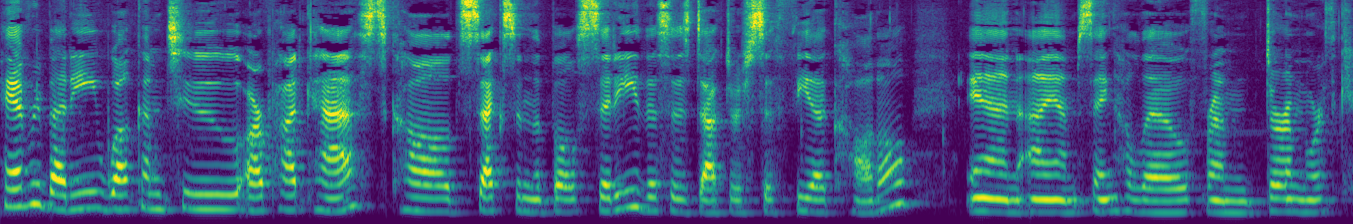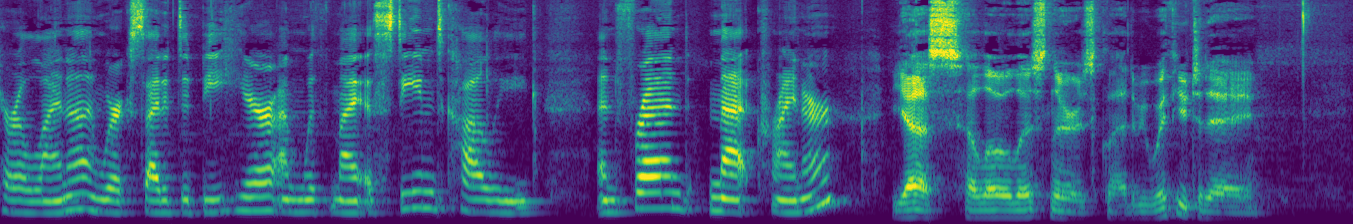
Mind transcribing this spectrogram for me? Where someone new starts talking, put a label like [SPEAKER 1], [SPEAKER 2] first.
[SPEAKER 1] Hey, everybody, welcome to our podcast called Sex in the Bull City. This is Dr. Sophia Caudle, and I am saying hello from Durham, North Carolina, and we're excited to be here. I'm with my esteemed colleague and friend, Matt Kreiner.
[SPEAKER 2] Yes, hello, listeners. Glad to be with you today.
